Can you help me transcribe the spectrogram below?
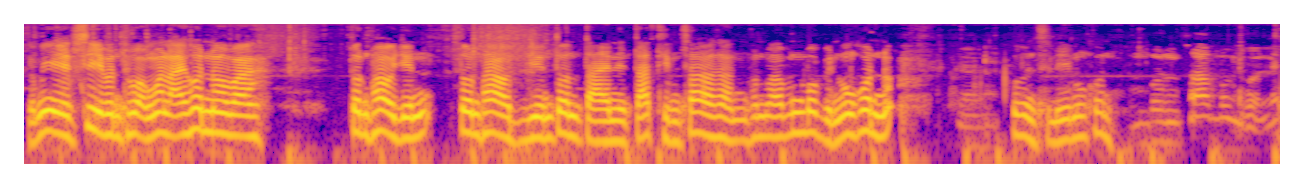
ก็มีเอฟซีเพิ่นทวงมาหลายคนเนาะว่า ต้นเผายืนต้นเผายืนต้นตายนี่ตัดถิ่มซ่าซั่นเพิ่นว่ามันบ่เป็นมงคลเนาะบ่เป็นสิริมงคลเบิ่งชอบเบิ่งก่อนเลย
